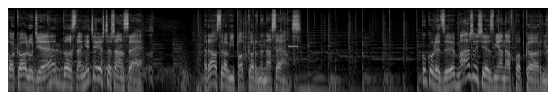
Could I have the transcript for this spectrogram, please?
Spoko, ludzie, dostaniecie jeszcze szansę. Ross robi popcorn na seans. Kukurydzy marzy się zmiana w popcorn.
